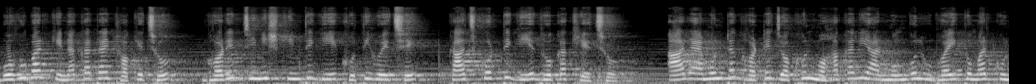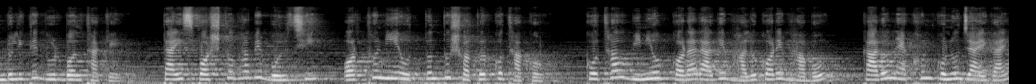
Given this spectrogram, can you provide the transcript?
বহুবার কেনাকাটায় ঠকেছ, ঘরের জিনিস কিনতে গিয়ে ক্ষতি হয়েছে, কাজ করতে গিয়ে ধোকা খেয়েছ। আর এমনটা ঘটে যখন মহাকালী আর মঙ্গল উভয়ই তোমার কুণ্ডলিতে দুর্বল থাকে। তাই স্পষ্টভাবে বলছি, অর্থ নিয়ে অত্যন্ত সতর্ক থাকো। কোথাও বিনিয়োগ করার আগে ভালো করে ভাবো, কারণ এখন কোনো জায়গায়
